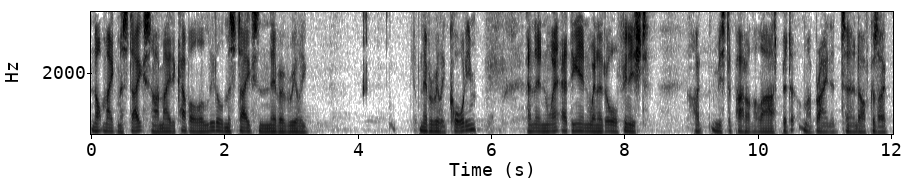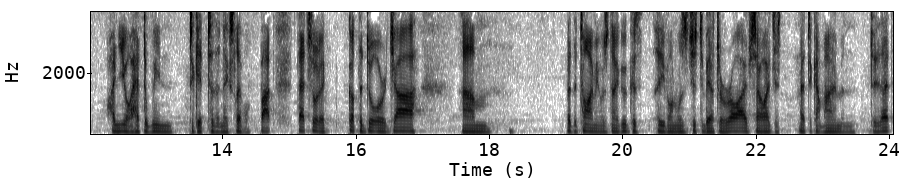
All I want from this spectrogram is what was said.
not make mistakes. And I made a couple of little mistakes and never really never really caught him. And then when, at the end, when it all finished, I missed a putt on the last, but my brain had turned off because I, I knew I had to win to get to the next level. But that sort of got the door ajar. Um, but the timing was no good because Yvonne was just about to arrive, so I just had to come home and do that,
